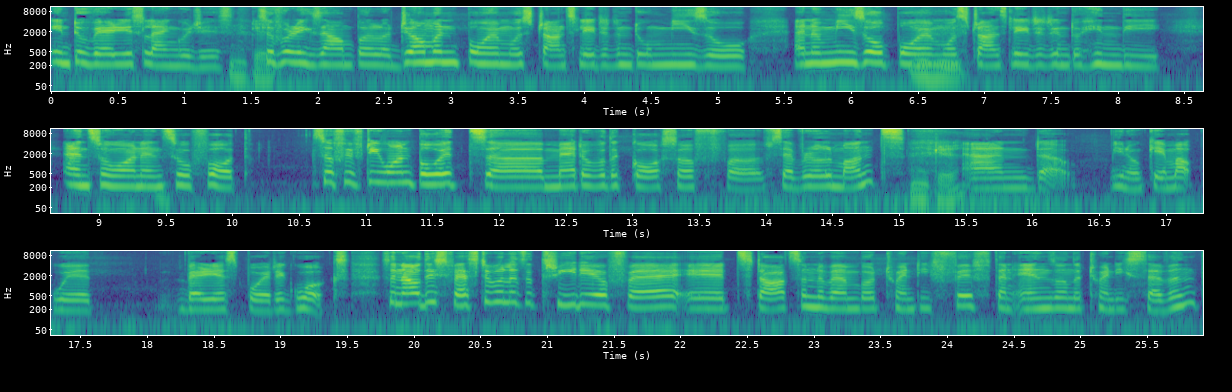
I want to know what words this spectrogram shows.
into various languages. Okay. So, for example, a German poem was translated into Mizo, and a Mizo poem was translated into Hindi, and so on and so forth. So, 51 poets uh, met over the course of uh, several months Okay. and, uh, you know, came up with various poetic works. So now this festival is a three-day affair. It starts on November 25th and ends on the 27th,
